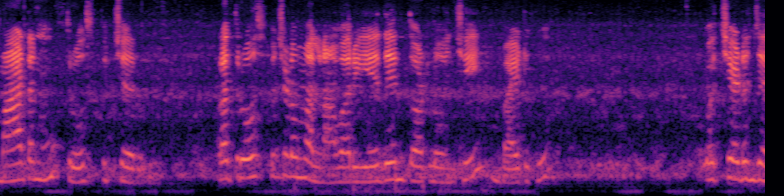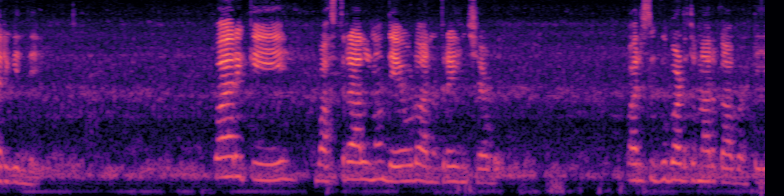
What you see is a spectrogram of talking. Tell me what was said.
మాటను త్రోసిపుచ్చారు. అలా త్రోసిపుచ్చడం వలన వారు ఏదైనా తోటలోంచి బయటకు వచ్చేయడం జరిగింది. వారికి వస్త్రాలను దేవుడు అనుగ్రహించాడు. వారు సిగ్గుపడుతున్నారు కాబట్టి.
